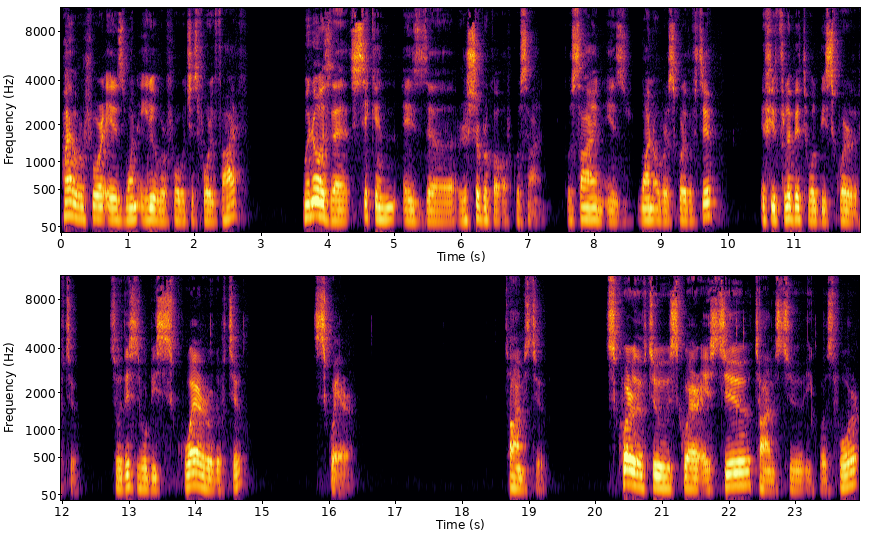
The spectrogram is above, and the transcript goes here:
Pi over 4 is 180 over 4, which is 45. We know that secant is the reciprocal of cosine. Cosine is 1 over square root of 2. If you flip it, it will be square root of 2. So this will be square root of 2 square times 2. Square root of 2 square is 2 times 2 equals 4.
